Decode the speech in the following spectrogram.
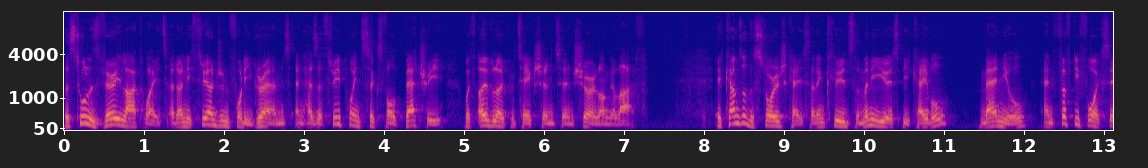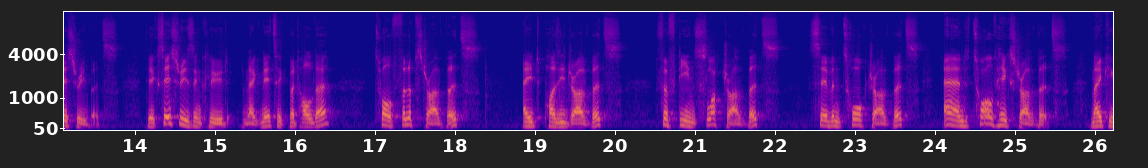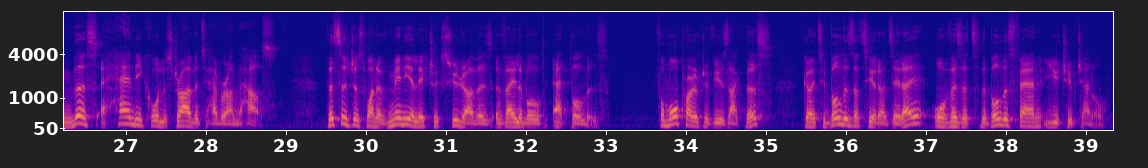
This tool is very lightweight at only 340 grams and has a 3.6 volt battery with overload protection to ensure a longer life. It comes with a storage case that includes the mini USB cable, manual, and 54 accessory bits. The accessories include a magnetic bit holder, 12 Phillips drive bits, 8 Pozidriv bits, 15 slot drive bits, 7 Torx drive bits, and 12 hex drive bits, making this a handy cordless driver to have around the house. This is just one of many electric screwdrivers available at Builders. For more product reviews like this, go to builders.co.za or visit the Builders Fan YouTube channel.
